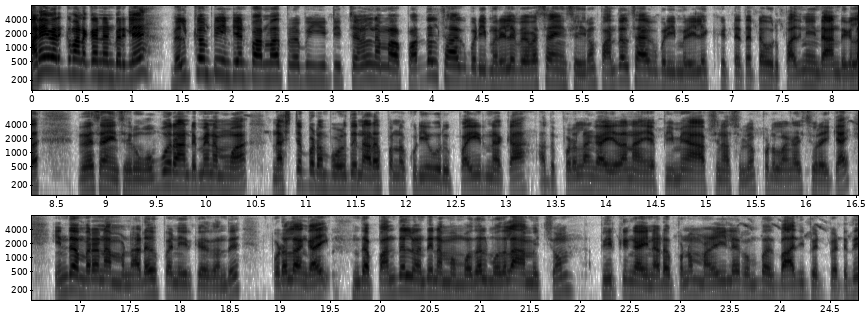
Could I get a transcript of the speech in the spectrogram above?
அனைவருக்கும் வணக்கம் நண்பர்களே. Welcome to Indian farmer Prabhu YouTube channel நம்ம பந்தல் சாகுபடி முறையில் விவசாயம் செய்கிறோம் பந்தல் சாகுபடி முறையில் கிட்டத்தட்ட ஒரு பதினைந்து ஆண்டுகளாக விவசாயம் செய்கிறோம் ஒவ்வொரு ஆண்டுமே நம்ம நஷ்டப்படும் பொழுது நட பண்ணக்கூடிய ஒரு பயிர்னாக்கா அது புடலங்காயை தான் நான் எப்பயுமே ஆப்ஷனாக சொல்லுவேன். புடலங்காய் சுரைக்காய். இந்த முறை நம்ம நடவு பண்ணியிருக்கிறது வந்து புடலங்காய். இந்த பந்தல் வந்து நம்ம முதல் முதல்ல அமைச்சோம். பீர்க்கங்காய் நடவு பண்ணோம் மழையில் ரொம்ப பாதிப்பு ஏற்பட்டது.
